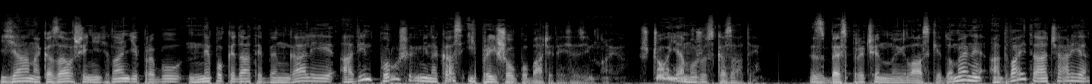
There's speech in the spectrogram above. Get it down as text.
Я наказав Нітянанді Прабу не покидати Бенгалії, а він порушив мій наказ і прийшов побачитися зі мною. Що я можу сказати? З безпричинної ласки до мене Адвайта Ачар'я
